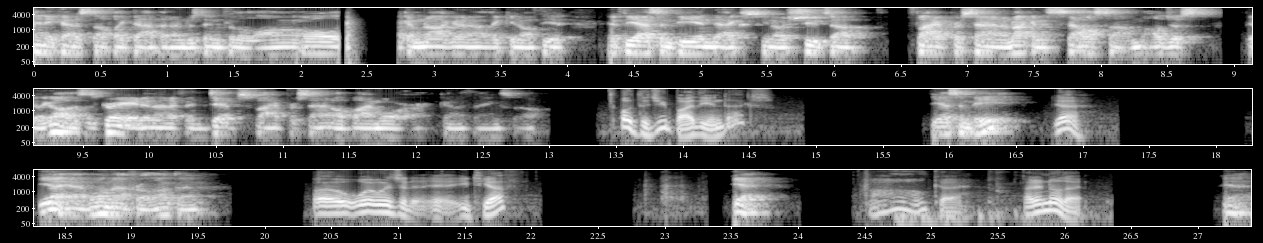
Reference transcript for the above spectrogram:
any kind of stuff like that that I'm just in for the long haul. I'm not gonna like you know if the if the S and P index you know shoots up five percent, I'm not gonna sell some. I'll just be like, oh, this is great, and then if it dips five percent, I'll buy more, kind of thing. So Oh, did you buy the index? the S and P, Yeah. yeah, yeah, I've won that for a long time. Uh, what was it? ETF? Yeah, Oh, okay. I didn't know that. yeah.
